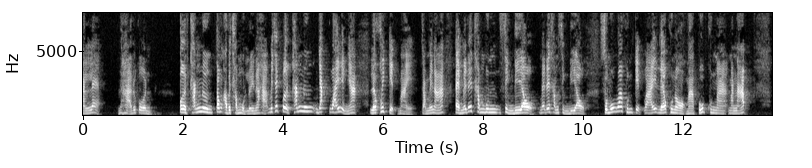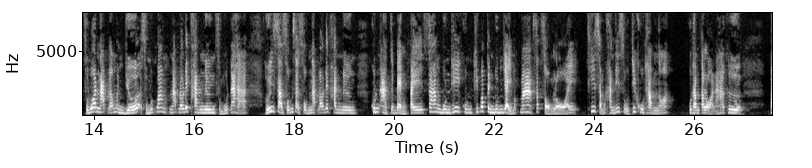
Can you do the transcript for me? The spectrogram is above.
นั้นแหละนะคะทุกคนเปิดครั้งหนึ่งต้องเอาไปทำหมดเลยนะคะ ไม่ใช่เปิดครั้งหนึ่งยักไว้อย่างเงี้ย แล้วค่อยเก็บใหม่จำไว้นะ แต่ไม่ได้ทำบุญสิ่งเดียว ไม่ได้ทำสิ่งเดียว สมมุติว่าคุณเก็บไว้แล้วคุณออกมาปุ๊บคุณมามานับ สมมติว่านับแล้วมันเยอะ สมมุติว่านับแล้วได้พันหนึ่งสมมุตินะคะเฮ้ยสะสมสะสมนับแล้วได้พันหนึ่งคุณอาจจะแบ่งไปสร้างบุญที่คุณคิดว่าเป็นบุญใหญ่มากๆ สักสองร้อยที่สำคัญที่สุดที่ครูทำเนาะครูทำตลอดนะคะคือ ไป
